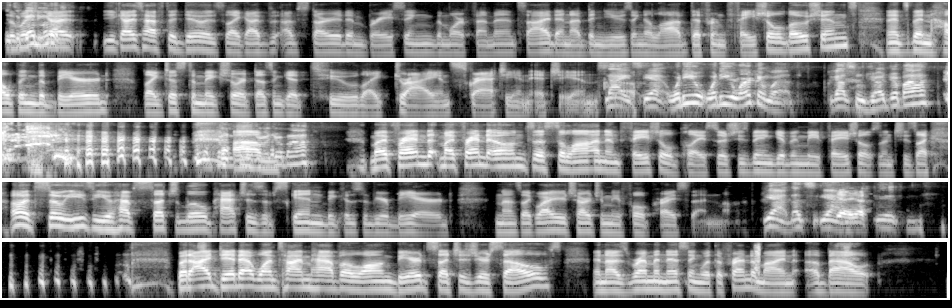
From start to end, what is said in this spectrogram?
So It's a what good you move. guys you guys have to do is like I've I've started embracing the more feminine side and I've been using a lot of different facial lotions and it's been helping the beard like just to make sure it doesn't get too like dry and scratchy and itchy and stuff. Nice, yeah. What are you what are you working with? You got some jojoba? Um, jojoba? My friend my friend owns a salon and facial place so she's been giving me facials and she's like oh it's so easy you have such little patches of skin because of your beard and i was like why are you charging me full price then? Yeah, that's yeah. Yeah, It- but i did at one time have a long beard such as yourselves and i was reminiscing with a friend of mine about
